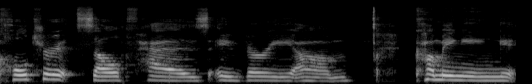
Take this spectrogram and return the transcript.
culture itself has a very um coming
